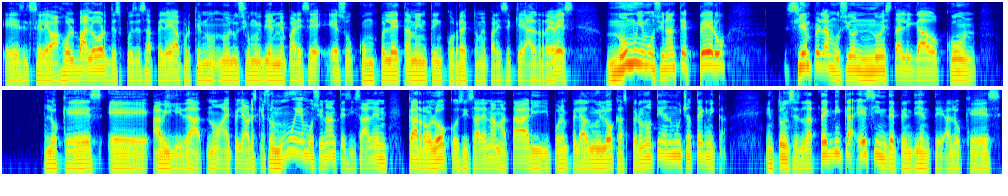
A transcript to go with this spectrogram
se le bajó el valor después de esa pelea porque no, no lució muy bien. Me parece eso completamente incorrecto. Me parece que al revés, no muy emocionante, pero siempre la emoción no está ligado con lo que es eh, habilidad, ¿no? Hay peleadores que son muy emocionantes y salen carro locos y salen a matar y, ponen peleas muy locas, pero no tienen mucha técnica. Entonces la técnica es independiente a lo que es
